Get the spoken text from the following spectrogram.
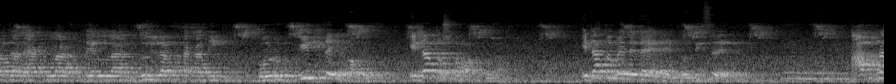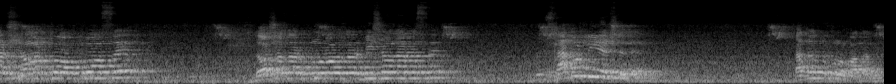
হাজার, এক লাখ, দেড় লাখ, দুই লাখ টাকা দিয়ে গরু কিনতেই হবে। এটা তো সামর্থ্য না। এটা তো বেঁধে দেয় নাই তো, দিছে? আপনার সামর্থ্য অল্প আছে, দশ হাজার, পনেরো হাজার, বিশ হাজার আছে। ছাগল নিয়ে এসে দেন। তাতেও তো কোনো বাধা নেই।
